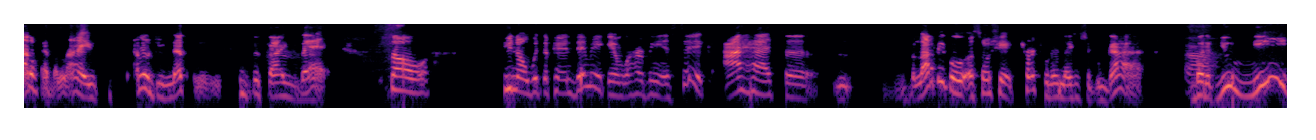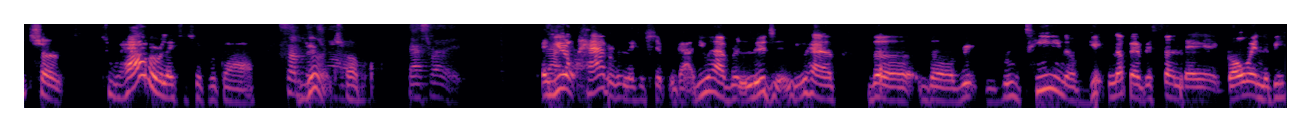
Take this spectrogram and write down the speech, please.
I don't have a life. I don't do nothing besides that. So, you know, with the pandemic and with her being sick, I had to. A lot of people associate church with a relationship with God, but if Ah, you need church to have a relationship with God, you're in wrong. trouble. That's right. And you don't have a relationship with God. You have religion. You have the the ri- routine of getting up every Sunday and going to be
